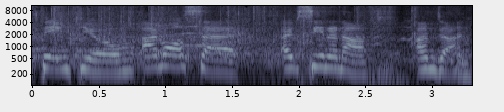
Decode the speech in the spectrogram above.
Thank you. I'm all set. I've seen enough. I'm done.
